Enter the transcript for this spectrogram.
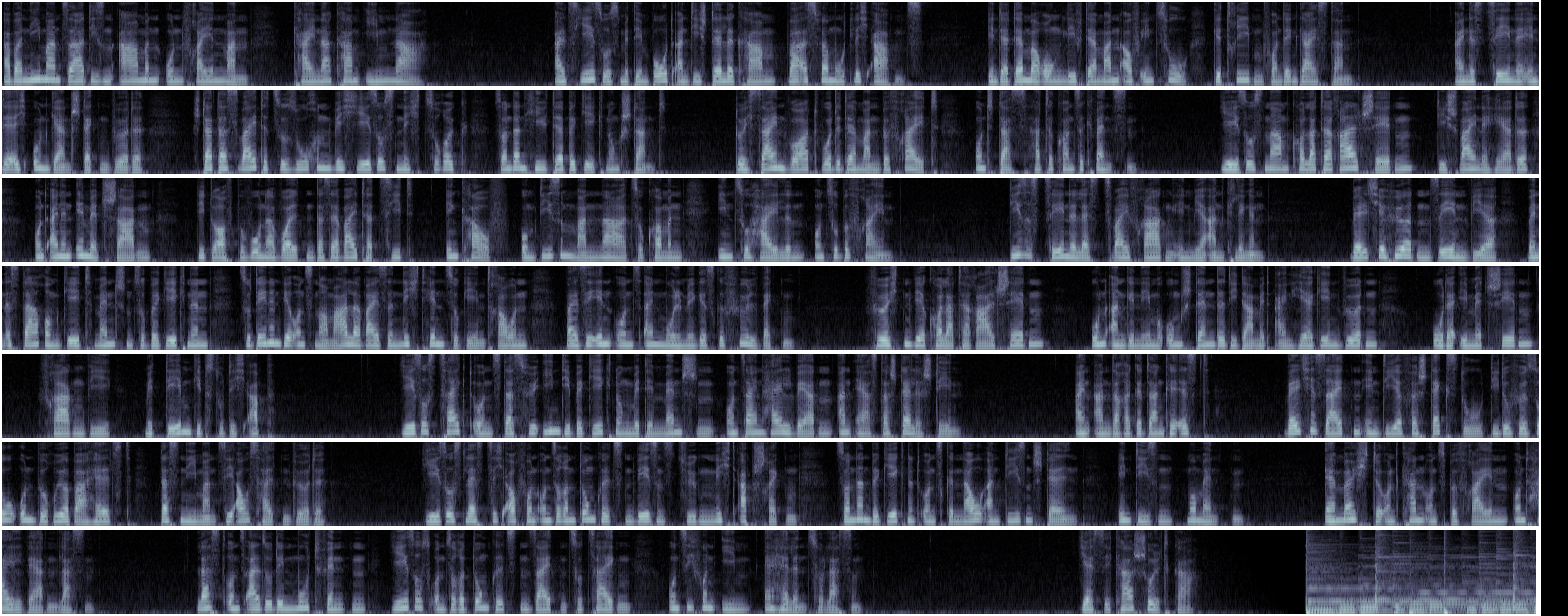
aber niemand sah diesen armen, unfreien Mann, keiner kam ihm nah. Als Jesus mit dem Boot an die Stelle kam, war es vermutlich abends. In der Dämmerung lief der Mann auf ihn zu, getrieben von den Geistern. Eine Szene, in der ich ungern stecken würde. Statt das Weite zu suchen, wich Jesus nicht zurück, sondern hielt der Begegnung stand. Durch sein Wort wurde der Mann befreit, und das hatte Konsequenzen. Jesus nahm Kollateralschäden, die Schweineherde, und einen Imageschaden, die Dorfbewohner wollten, dass er weiterzieht, in Kauf, um diesem Mann nahe zu kommen, ihn zu heilen und zu befreien. Diese Szene lässt zwei Fragen in mir anklingen. Welche Hürden sehen wir, wenn es darum geht, Menschen zu begegnen, zu denen wir uns normalerweise nicht hinzugehen trauen, weil sie in uns ein mulmiges Gefühl wecken? Fürchten wir Kollateralschäden, unangenehme Umstände, die damit einhergehen würden, oder Imageschäden? Fragen wie Mit dem gibst du dich ab? Jesus zeigt uns, dass für ihn die Begegnung mit dem Menschen und sein Heilwerden an erster Stelle stehen. Ein anderer Gedanke ist, welche Seiten in dir versteckst du, die du für so unberührbar hältst, dass niemand sie aushalten würde? Jesus lässt sich auch von unseren dunkelsten Wesenszügen nicht abschrecken, sondern begegnet uns genau an diesen Stellen, in diesen Momenten. Er möchte und kann uns befreien und heil werden lassen. Lasst uns also den Mut finden, Jesus unsere dunkelsten Seiten zu zeigen und sie von ihm erhellen zu lassen. Jessica Schuldka Musik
